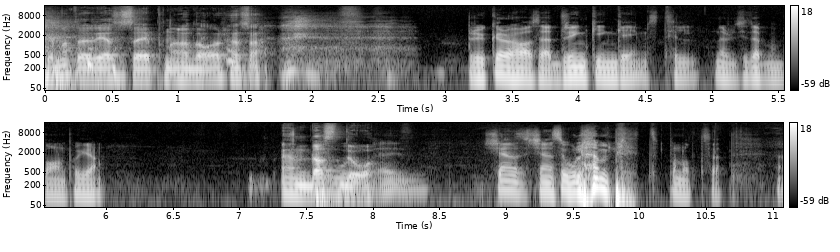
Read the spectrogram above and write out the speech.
Kan man inte resa sig på några dagar. Alltså. Brukar du ha så här drinking games till när du tittar på barnprogram? Endast då. Eh, Känns, känns olämpligt på något sätt.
